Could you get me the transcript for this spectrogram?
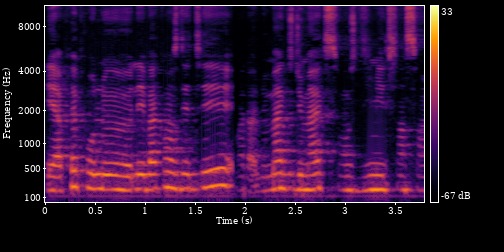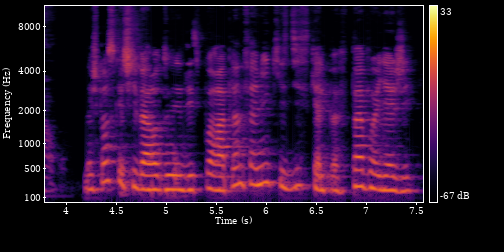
Et après, pour les vacances d'été, voilà, le max du max, on se dit 1500 euros. Mais je pense que tu vas redonner l'espoir à plein de familles qui se disent qu'elles ne peuvent pas voyager.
